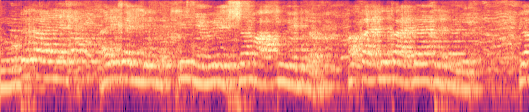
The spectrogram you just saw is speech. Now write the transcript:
കൂട്ടുകാരൻ ആ കല്ല് മുക്കി നബി ഇഷ്ടമാക്കി വരുന്നു. ആ കല്ല് കണ്ടാൽ യാ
